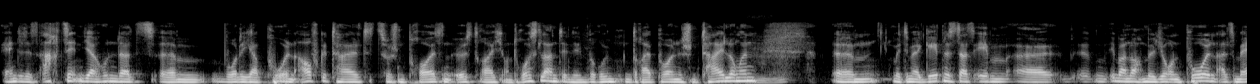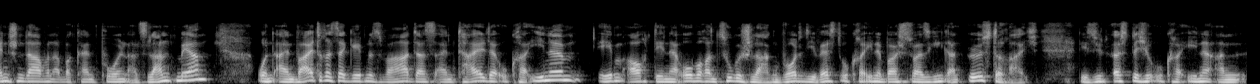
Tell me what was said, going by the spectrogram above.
Ende des 18. Jahrhunderts ähm, wurde ja Polen aufgeteilt zwischen Preußen, Österreich und Russland in den berühmten drei polnischen Teilungen. Mhm ähm, mit dem Ergebnis, dass eben äh, immer noch Millionen Polen als Menschen da waren, aber kein Polen als Land mehr. Und ein weiteres Ergebnis war, dass ein Teil der Ukraine eben auch den Eroberern zugeschlagen wurde. Die Westukraine beispielsweise ging an Österreich, die südöstliche Ukraine an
